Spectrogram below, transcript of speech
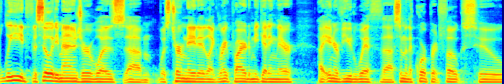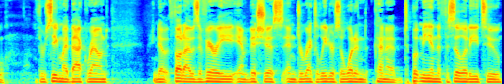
lead facility manager was um, was terminated like right prior to me getting there. I interviewed with uh, some of the corporate folks who, through seeing my background, you know, thought I was a very ambitious and direct leader, so wanted kind of to put me in the facility to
